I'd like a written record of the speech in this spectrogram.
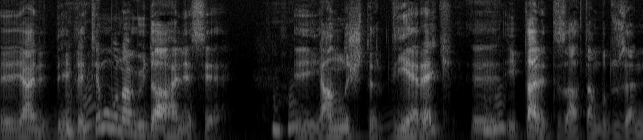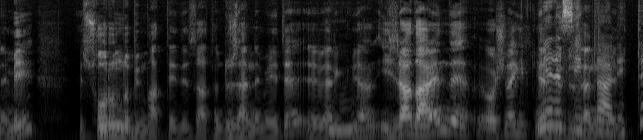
E, yani devletin buna müdahalesi e, yanlıştır diyerek e, iptal etti zaten bu düzenlemeyi. E, sorunlu bir maddeydi zaten düzenlemeydi. E, vergi, yani icra dairenin de hoşuna gitmeyen bir Neresi düzenleme. iptal etti?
